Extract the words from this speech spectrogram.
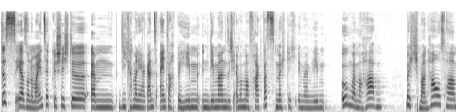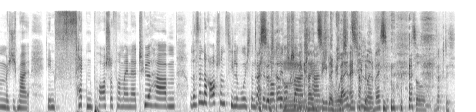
Das ist eher so eine Mindset-Geschichte. Ähm, die kann man ja ganz einfach beheben, indem man sich einfach mal fragt, was möchte ich in meinem Leben irgendwann mal haben? Möchte ich mal ein Haus haben? Möchte ich mal den fetten Porsche vor meiner Tür haben? Und das sind doch auch schon Ziele, wo ich so ein bisschen drauf hinsparen kann. Ziele, Die wo ich kleinen einfach Ziele. mal, weißt du, so wirklich.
